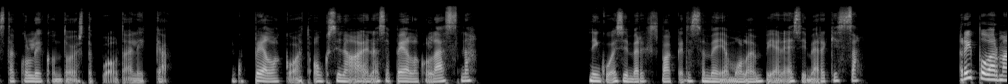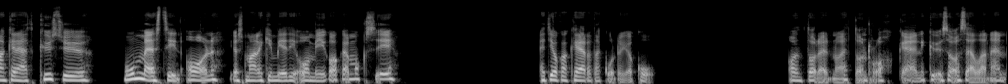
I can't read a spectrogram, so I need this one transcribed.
sitä kolikon toista puolta, eli niin kuin pelkoa, että onko siinä aina se pelko läsnä, niin kuin esimerkiksi vaikka tässä meidän molempien esimerkissä. Riippuu varmaan kenet kysyy. Mun mielestä siinä on, jos mä ainakin mietin omia kokemuksia, että joka kerta kun joku on todennut, että on rohkea, niin kyllä se on sellainen,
